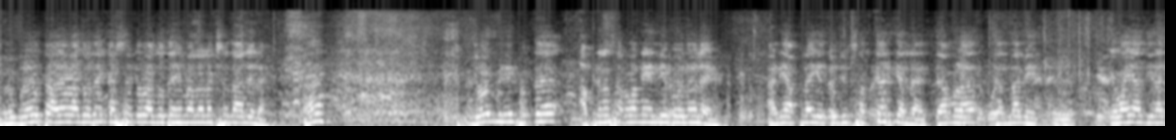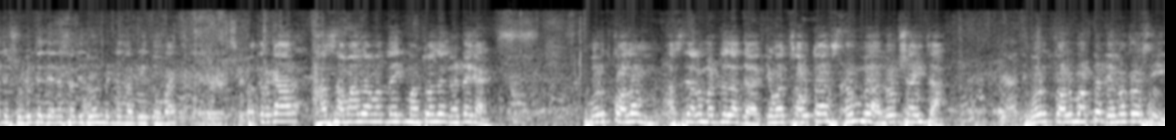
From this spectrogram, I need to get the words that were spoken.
तुम्ही बळ टाळ्या वाजवत आहे कशासाठी वाजवत आहे हे मला लक्षात आलेलं आहे. हा? दोन मिनिट फक्त आपल्याला सर्वांना यांनी बोलवलं आहे. आणि आपला यथोचित सत्कार केलाय आहे. त्यामुळं त्यांना मी किंवा या दिनाच्या शुभेच्छा देण्यासाठी दोन मिनिटांसाठी येतो आहे. पत्रकार हा समाजामधला एक महत्त्वाचा घटक आहे. फोर्थ कॉलम असं त्याला म्हटलं जातं किंवा चौथा स्तंभ लोकशाहीचा. Fourth column of the democracy.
